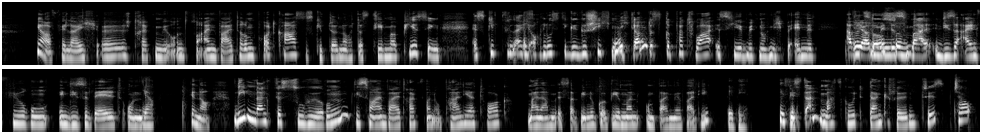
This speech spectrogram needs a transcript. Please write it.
ja, vielleicht äh, treffen wir uns zu einem weiteren Podcast. Es gibt ja noch das Thema Piercing. Es gibt vielleicht auch lustige Geschichten. Ich glaube, das Repertoire ist hiermit noch nicht beendet. Aber Ja, zumindest mal diese Einführung in diese Welt. Und Ja. genau. Lieben Dank fürs Zuhören. Dies war ein Beitrag von Opalia Talk. Mein Name ist Sabine Gorbiermann und bei mir war die. Baby. Bis dann, macht's gut. Dankeschön. Tschüss. Ciao.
